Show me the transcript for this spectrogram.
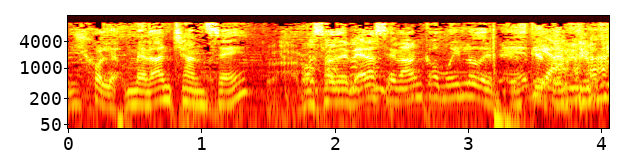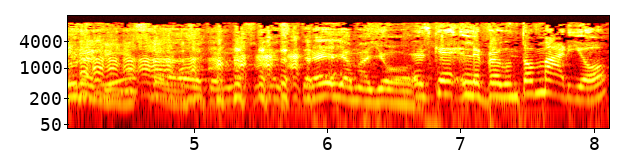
Híjole, ¿me dan chance? eh? O sea, de veras se van como hilo de media. Tenemos una estrella mayor. Es que le preguntó Mario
